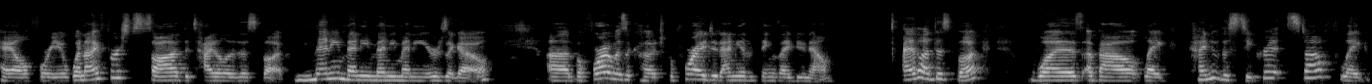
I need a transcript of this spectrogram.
tale for you. When I first saw the title of this book many, many, many, many years ago, uh, before I was a coach, before I did any of the things I do now, I thought this book was about like kind of the secret stuff, like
